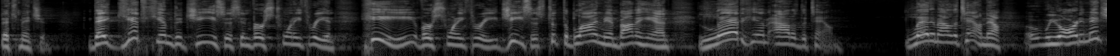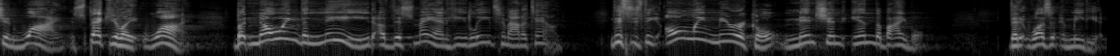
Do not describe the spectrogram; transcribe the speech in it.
that's mentioned. They get him to Jesus in verse 23. And he, verse 23, Jesus took the blind man by the hand, led him out of the town. Led him out of the town. Now, we already mentioned why. Speculate why. But knowing the need of this man, he leads him out of town. This is the only miracle mentioned in the Bible that it wasn't immediate.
